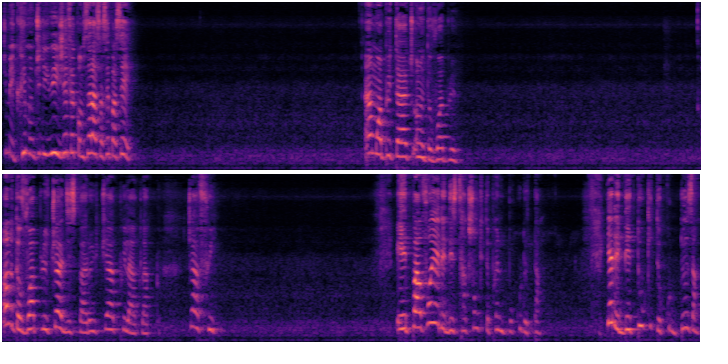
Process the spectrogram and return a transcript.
Tu m'écris même, tu dis oui, j'ai fait comme ça, là, ça s'est passé. Un mois plus tard, on ne te voit plus. On ne te voit plus, tu as disparu, tu as pris la claque, tu as fui. Et parfois, il y a des distractions qui te prennent beaucoup de temps. Il y a des détours qui te coûtent deux ans.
